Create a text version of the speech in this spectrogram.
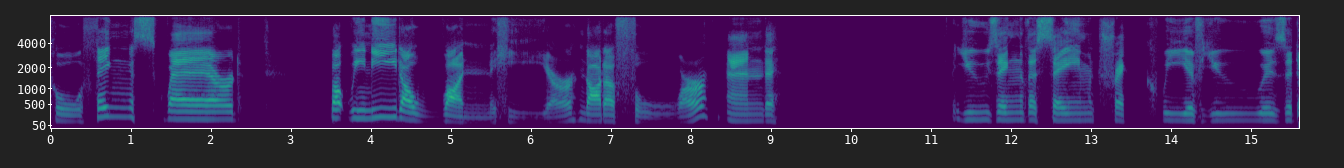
whole thing squared. But we need a 1 here, not a 4 and using the same trick we have used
